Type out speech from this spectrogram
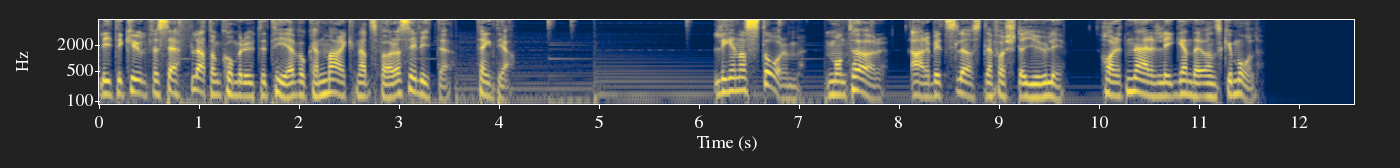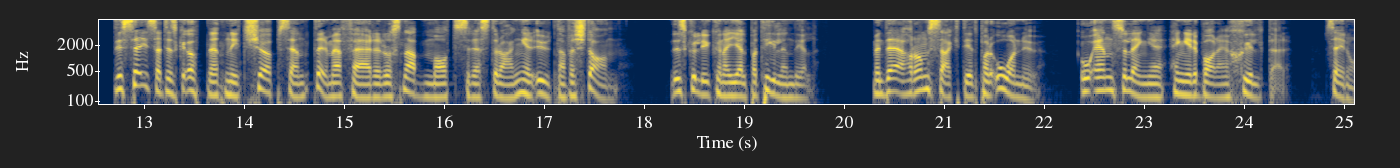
Lite kul för Säffle att de kommer ut i TV och kan marknadsföra sig lite, tänkte jag. Lena Storm, montör, arbetslös den 1 juli, har ett närliggande önskemål. Det sägs att det ska öppna ett nytt köpcenter med affärer och snabbmatsrestauranger utanför stan. Det skulle ju kunna hjälpa till en del. Men det har de sagt i ett par år nu och än så länge hänger det bara en skylt där, säger hon.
